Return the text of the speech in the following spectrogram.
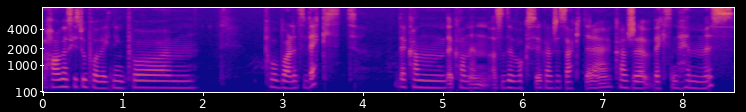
har ganske stor påvirkning på, um, på barnets vekst. Det kan, det kan en, altså det vokser kanskje saktere. Kanskje veksten hemmes.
